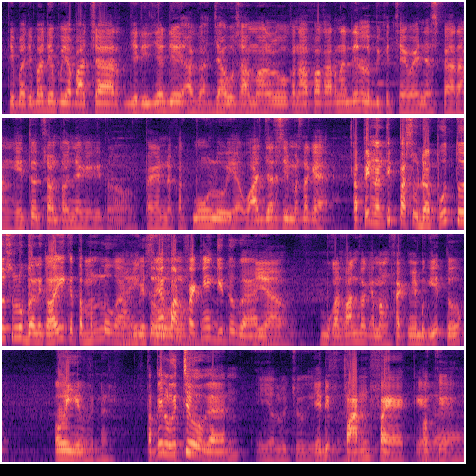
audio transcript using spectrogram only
tiba-tiba dia punya pacar jadinya dia agak jauh sama lu kenapa karena dia lebih ke ceweknya sekarang itu contohnya kayak gitu loh pengen deket mulu ya wajar sih maksudnya kayak Tapi nanti pas udah putus lu balik lagi ke temen lu kan. Nah, biasanya itu. fun fact-nya gitu kan. iya bukan fun fact emang fact-nya begitu Oh iya bener. Tapi lucu kan. iya lucu gitu Jadi fun fact ya Oke. kan?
